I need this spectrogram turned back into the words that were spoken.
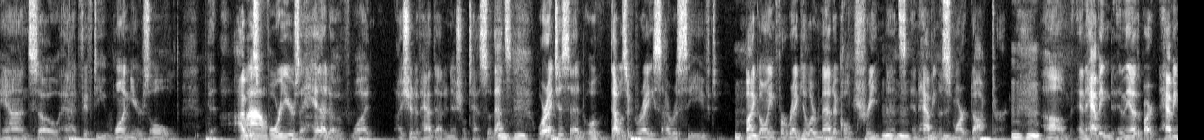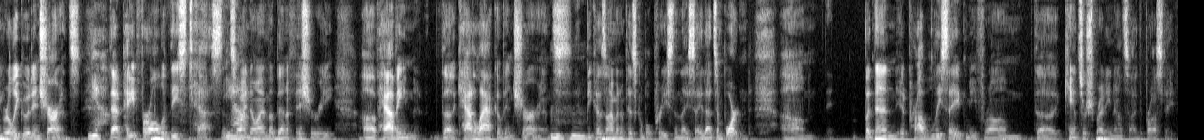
And so, at 51 years old, I Wow. was four years ahead of what I should have had that initial test. So that's where I just said, "Well, that was a grace I received." By going for regular medical treatments and having a smart doctor, um, and having, and the other part, having really good insurance Yeah. that paid for all of these tests. And so I know I'm a beneficiary of having the Cadillac of insurance Mm-hmm. because I'm an Episcopal priest and they say that's important. Um, but then it probably saved me from the cancer spreading outside the prostate.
